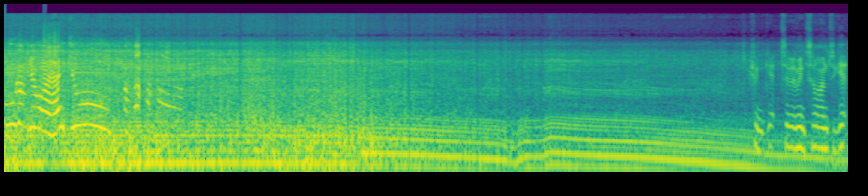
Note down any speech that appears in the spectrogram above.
All of you, I hate you all! Couldn't get to him in time to get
